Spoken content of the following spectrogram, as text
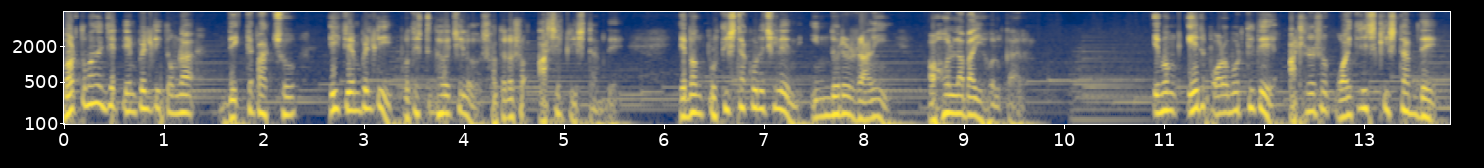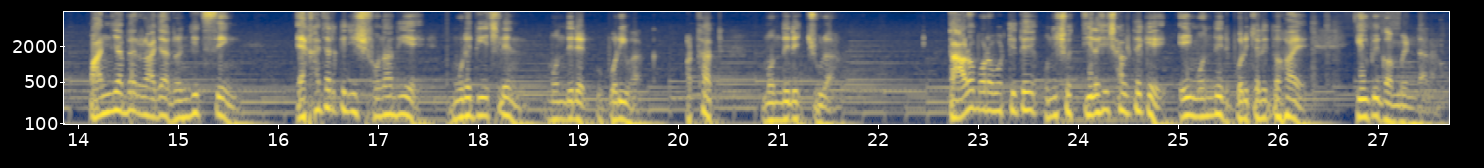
বর্তমানে যে টেম্পলটি তোমরা দেখতে পাচ্ছ এই টেম্পলটি প্রতিষ্ঠিত হয়েছিল সতেরোশো আশি খ্রিস্টাব্দে এবং প্রতিষ্ঠা করেছিলেন ইন্দোরের রানী অহল্যাবাই হোলকার। এবং এর পরবর্তীতে আঠেরোশো পঁয়ত্রিশ খ্রিস্টাব্দে পাঞ্জাবের রাজা রঞ্জিত সিং এক হাজার কেজি সোনা দিয়ে মুড়ে দিয়েছিলেন মন্দিরের উপরিভাগ, অর্থাৎ মন্দিরের চূড়া। তারও পরবর্তীতে উনিশশো তিরাশি সাল থেকে এই মন্দির পরিচালিত হয় ইউপি গভর্নমেন্ট দ্বারা।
